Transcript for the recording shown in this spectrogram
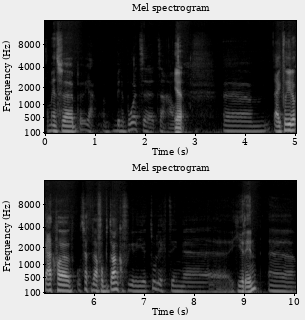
om mensen ja, binnenboord te houden. Ja. Um, ja, ik wil jullie ook eigenlijk ontzettend daarvoor bedanken voor jullie toelichting hierin. Ehm,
